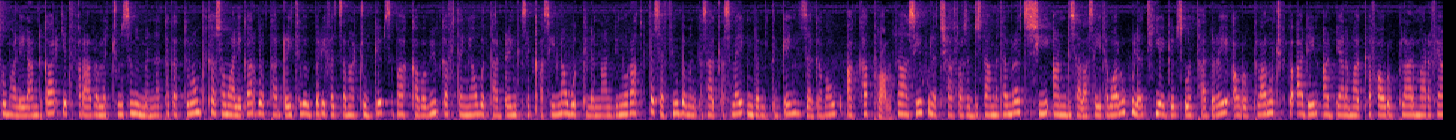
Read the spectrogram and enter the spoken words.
ሶማሌላንድ ጋር የተፈራረመችውን ስምምነት ተከትሎም ከሶማሌ ጋር ወታደራዊ ትብብር የፈጸመችው ግብጽ በአካባቢው ከፍተኛ ወታደራዊ እንቅስቃሴና ውክልና እንዲኖራት በሰፊው በመንቀሳቀስ ላይ እንደምትገኝ ዘገባው አካቷል። ነሐሴ 2016 ዓ ም ሲ 130 የተባሉ ሁለት የግብጽ ወታደራዊ አውሮፕላኖች በአዴን አዲ ዓለም አቀፍ አውሮፕላን ማረፊያ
